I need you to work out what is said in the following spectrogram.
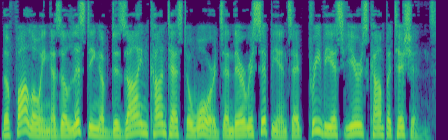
The following is a listing of design contest awards and their recipients at previous year's competitions.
